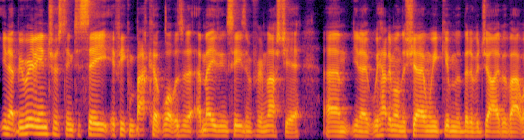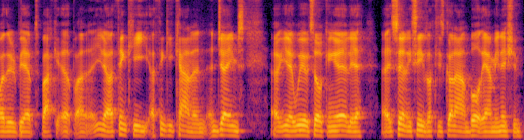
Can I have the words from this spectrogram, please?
you know, it'd be really interesting to see if he can back up what was an amazing season for him last year. Um, you know, we had him on the show and we give him a bit of a jibe about whether he'd be able to back it up. Uh, you know, I think he, I think he can. And, and James, uh, you know, we were talking earlier. Uh, it certainly seems like he's gone out and bought the ammunition.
